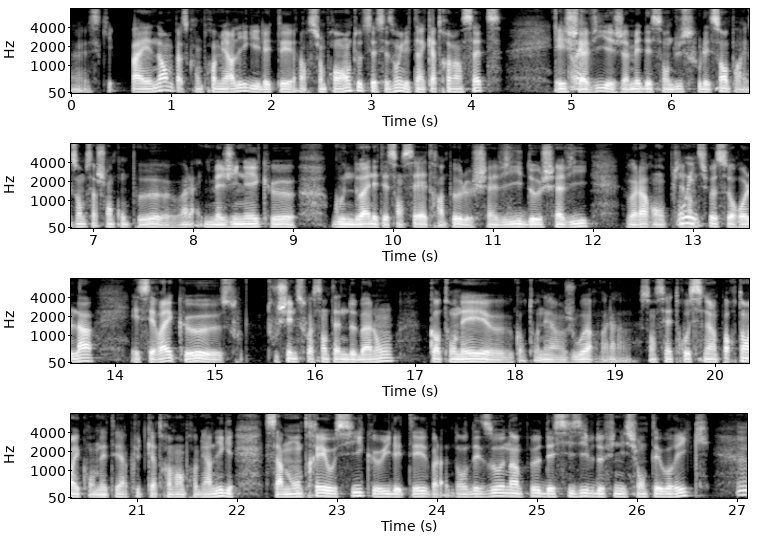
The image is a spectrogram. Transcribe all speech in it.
Euh, ce qui est pas énorme parce qu'en première ligue, il était, alors si on prend vraiment toutes ces saisons, il était à 87 et Xavi ouais. est jamais descendu sous les 100 par exemple, sachant qu'on peut, euh, voilà, imaginer que Gundogan était censé être un peu le Xavi de Xavi, voilà, remplir oui. un petit peu ce rôle-là. Et c'est vrai que euh, toucher une soixantaine de ballons, quand on est euh, quand on est un joueur voilà censé être aussi important et qu'on était à plus de 80 en première ligue, ça montrait aussi qu'il était voilà dans des zones un peu décisives de finition théorique mmh,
